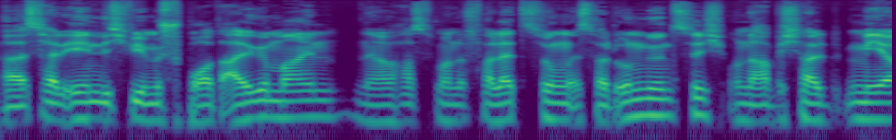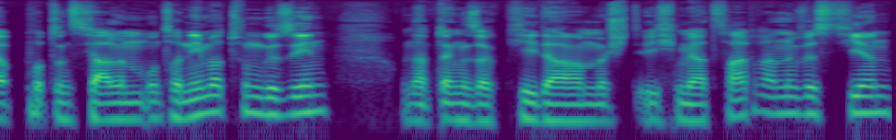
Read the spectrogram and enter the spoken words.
Äh, ist halt ähnlich wie im Sport allgemein. Ja, hast mal eine Verletzung, ist halt ungünstig und da habe ich halt mehr Potenzial im Unternehmertum gesehen und habe dann gesagt, okay, da möchte ich mehr Zeit dran investieren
